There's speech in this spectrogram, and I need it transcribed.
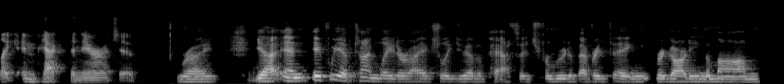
like impact the narrative. Right. Yeah. And if we have time later, I actually do have a passage from Root of Everything regarding the mom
